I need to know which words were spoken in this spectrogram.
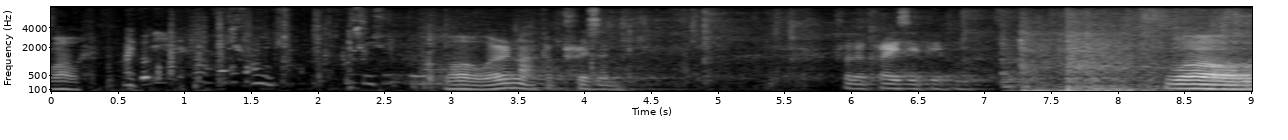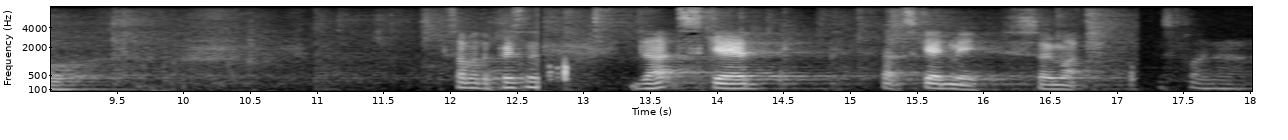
Whoa. Whoa, we're in like a prison for the crazy people. Whoa. Some of the prisoners. That scared, that scared me so much. Let's find out.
